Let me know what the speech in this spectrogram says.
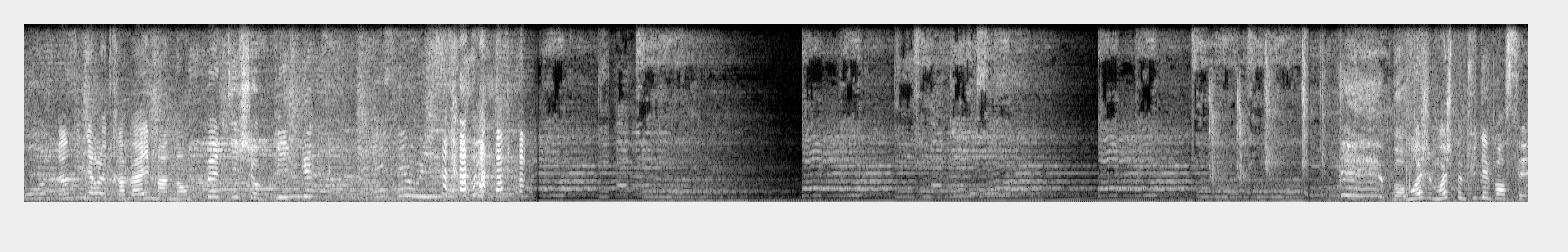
Bon, je viens de finir le travail, maintenant petit shopping. Et oui Bon, moi je, moi je peux plus dépenser.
